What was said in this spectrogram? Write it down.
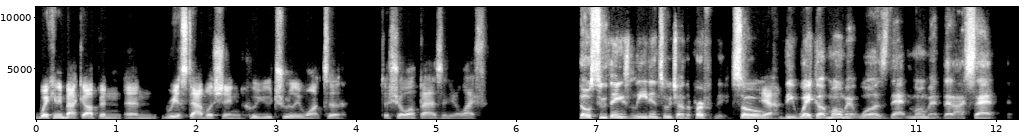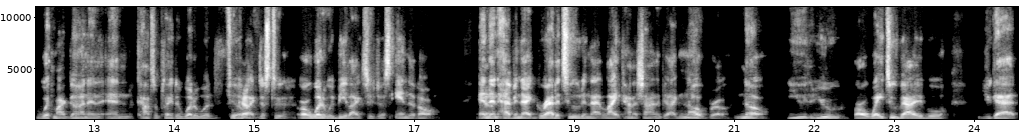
waking back up and and reestablishing who you truly want to to show up as in your life. Those two things lead into each other perfectly. So yeah. the wake up moment was that moment that I sat with my gun and, and contemplated what it would feel okay. like just to, or what it would be like to just end it all. And yeah. then having that gratitude and that light kind of shine and be like, no, bro, no, you you are way too valuable. You got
